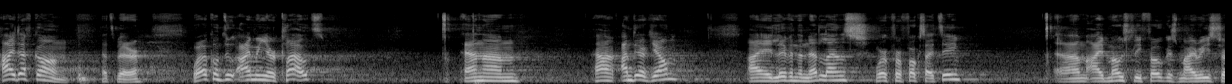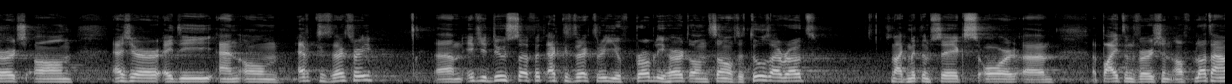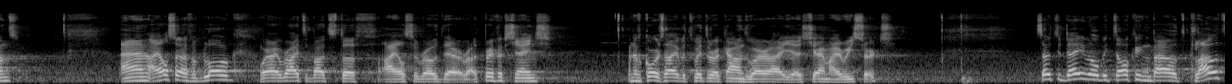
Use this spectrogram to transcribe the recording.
Hi DEFCON, that's better. Welcome to I'm in your cloud. And um, I'm Dirk Jan. I live in the Netherlands, work for Fox IT. Um, I mostly focus my research on Azure AD and on Active Directory. Um, if you do stuff with Active Directory, you've probably heard on some of the tools I wrote, like MidTerm6 or um, a Python version of Bloodhound. And I also have a blog where I write about stuff. I also wrote there about Priv Exchange. And of course I have a Twitter account where I uh, share my research. So today we'll be talking about cloud.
